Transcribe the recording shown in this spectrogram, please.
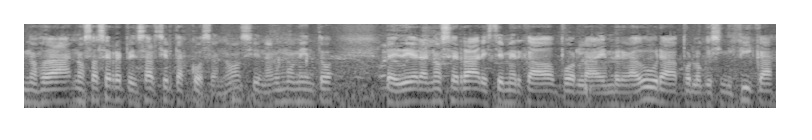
nos da nos hace repensar ciertas cosas, ¿no? Si en algún momento la idea era no cerrar este mercado por la envergadura, por lo que significa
